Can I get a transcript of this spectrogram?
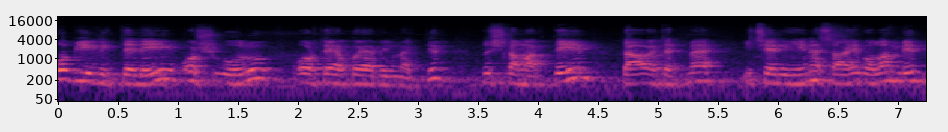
o birlikteliği, o şuuru ortaya koyabilmektir. Dışlamak değil, davet etme içeriğine sahip olan bir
